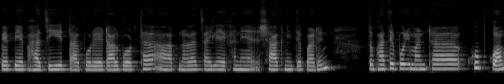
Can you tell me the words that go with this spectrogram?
পেঁপে ভাজি, তারপরে ডাল ভর্তা আপনারা চাইলে এখানে শাক নিতে পারেন। তো ভাতের পরিমাণটা খুব কম,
